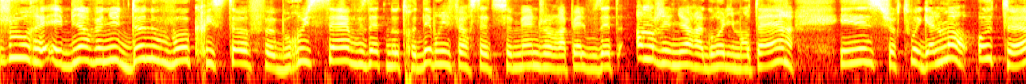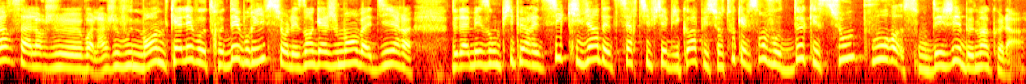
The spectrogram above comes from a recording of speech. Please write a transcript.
Bonjour et bienvenue de nouveau Christophe Brusset. Vous êtes notre débriefeur cette semaine. Je le rappelle, vous êtes ingénieur agroalimentaire et surtout également auteur. Alors je voilà, je vous demande quel est votre débrief sur les engagements, on va dire, de la maison Piper Etsy qui vient d'être certifiée Bicorp et surtout quelles sont vos deux questions pour son DG Benoît Collard?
